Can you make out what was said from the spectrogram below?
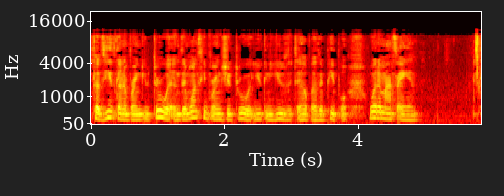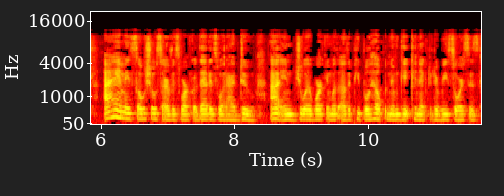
because He's going to bring you through it, and then once He brings you through it, you can use it to help other people. What am I saying? I am a social service worker. That is what I do. I enjoy working with other people, helping them get connected to resources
